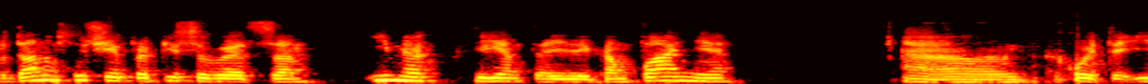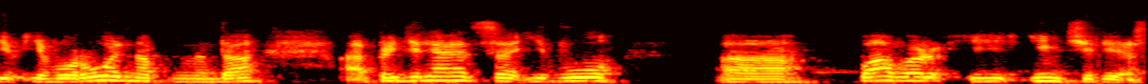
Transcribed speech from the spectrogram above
в данном случае прописывается имя клиента или компании, какой-то его роль, да, определяется его power и интерес,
